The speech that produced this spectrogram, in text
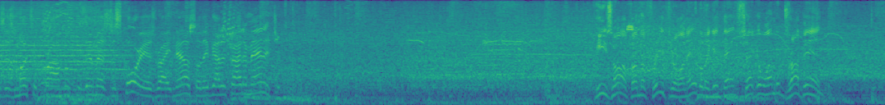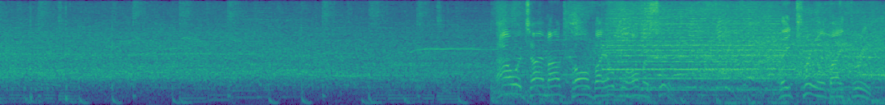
is as much a problem for them as the score is right now, so they've got to try to manage it. He's off on the free throw and able to get that second one to drop in. Now a timeout called by Oklahoma City. They trail by three.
